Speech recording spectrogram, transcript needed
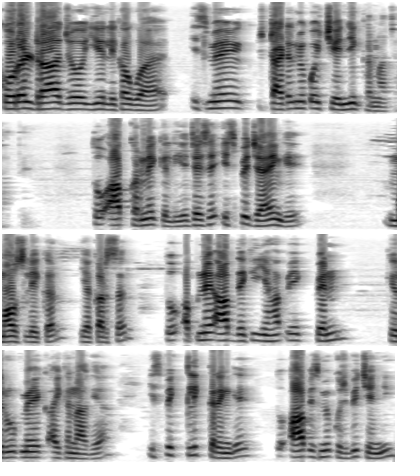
कोरल ड्रा जो ये लिखा हुआ है, इसमें टाइटल में कोई चेंजिंग करना चाहते हैं तो आप करने के लिए जैसे इस पे जाएँगे माउस लेकर या कर्सर तो अपने आप देखिए यहाँ पे एक पेन के रूप में एक आइकन आ गया। इस पर क्लिक करेंगे तो आप इसमें कुछ भी चेंजिंग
